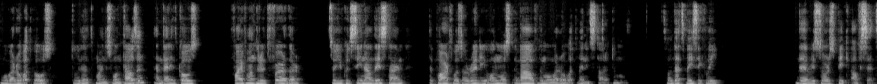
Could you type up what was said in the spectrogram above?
mobile robot goes to that minus 1000 and then it goes 500 further. So you could see now this time the part was already almost above the mobile robot when it started to move. So that's basically the resource pick offset.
